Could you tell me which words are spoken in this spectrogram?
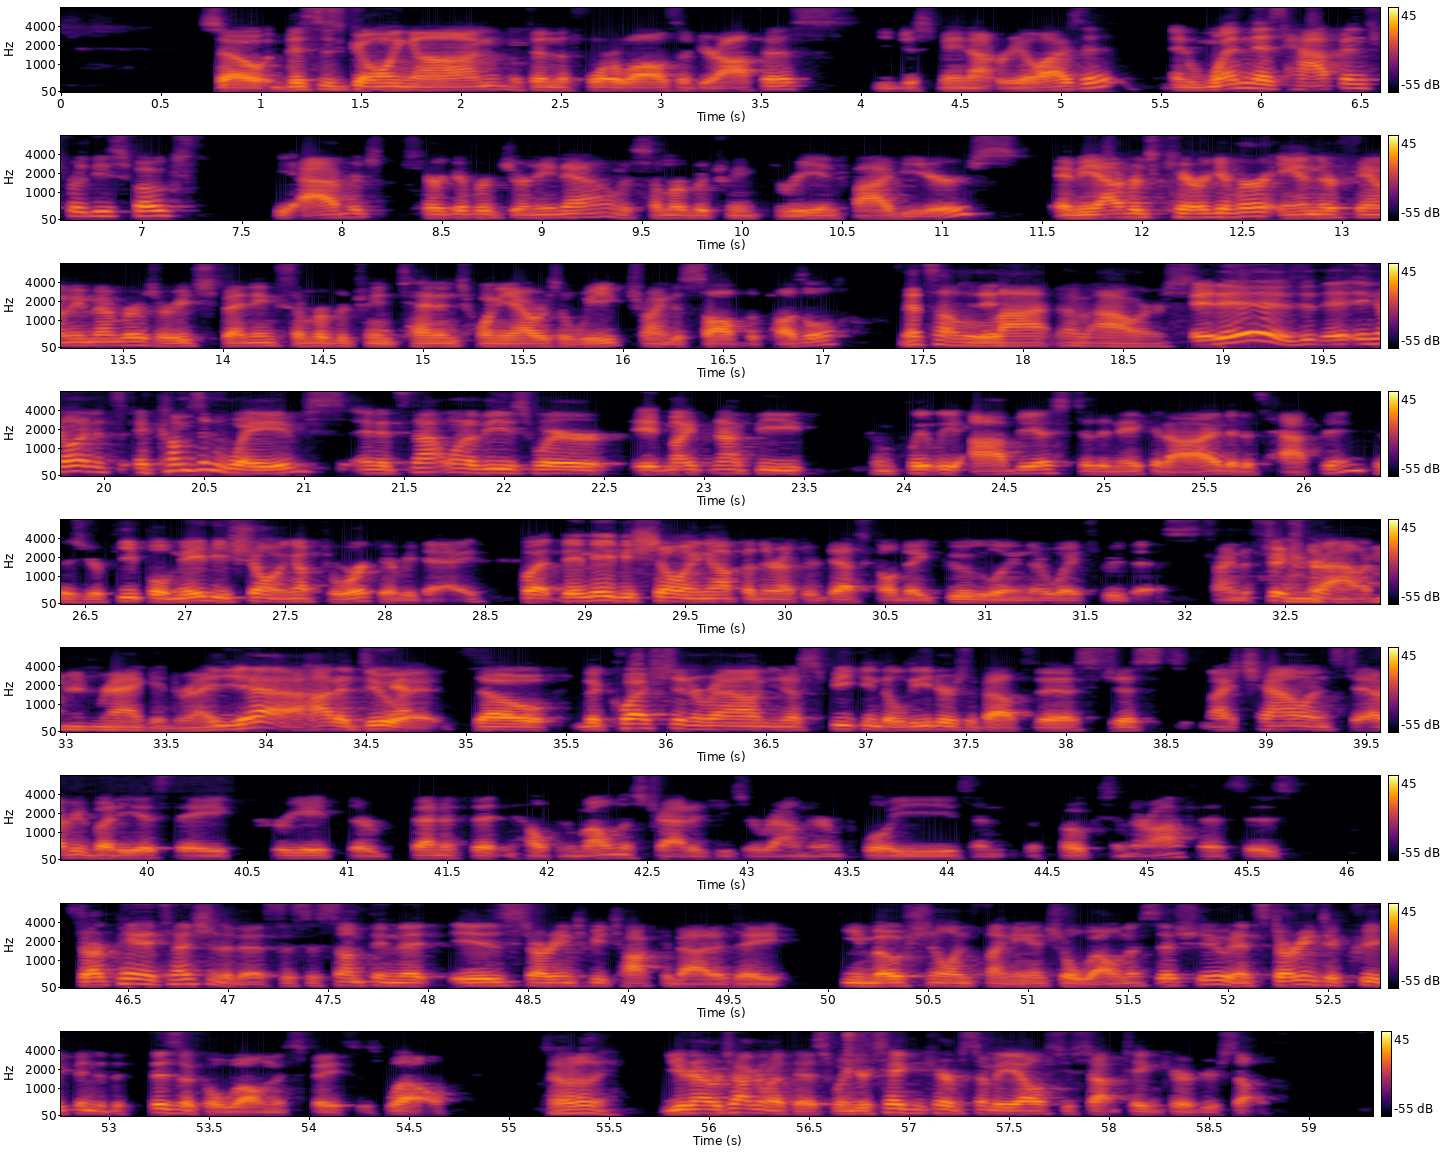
So this is going on within the four walls of your office. You just may not realize it. And when this happens for these folks, the average caregiver journey now is somewhere between three and five years. And the average caregiver and their family members are each spending somewhere between 10 and 20 hours a week trying to solve the puzzle. That's a and lot of hours. It is. It, it, you know, and it comes in waves, and it's not one of these where it might not be completely obvious to the naked eye that it's happening because your people may be showing up to work every day, but they may be showing up and they're at their desk all day Googling their way through this, trying to figure out running ragged, right? Yeah, how to do yeah. it. So the question around, you know, speaking to leaders about this, just my challenge to everybody as they create their benefit and health and wellness strategies around their employees and the folks in their office is start paying attention to this. This is something that is starting to be talked about as a emotional and financial wellness issue. And it's starting to creep into the physical wellness space as well. Totally. You and I were talking about this. When you're taking care of somebody else, you stop taking care of yourself.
